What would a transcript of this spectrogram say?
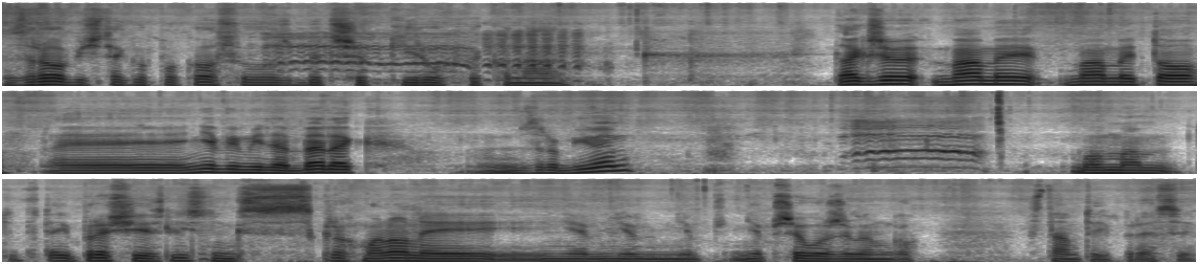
zrobić tego pokosu. Zbyt szybki ruch wykonałem. Także mamy, mamy to. Nie wiem ile belek mm, zrobiłem bo mam w tej presie jest licznik skrochmalony i nie, nie, nie, nie przełożyłem go z tamtej presy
